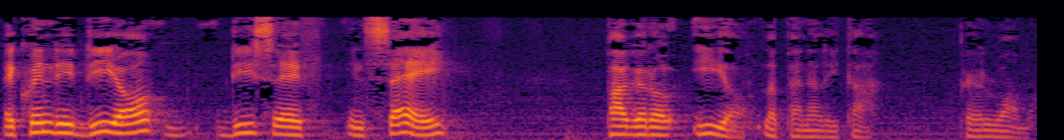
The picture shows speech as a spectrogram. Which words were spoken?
E quindi Dio disse in sé, pagherò io la penalità per l'uomo.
